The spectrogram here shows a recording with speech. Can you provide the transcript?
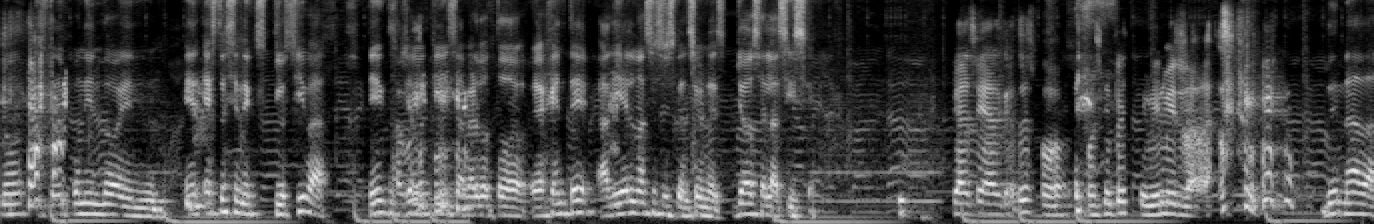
no estoy poniendo en, Esto es en exclusiva. Tienen que escucharlo y saberlo todo. La gente, Adiel no hace sus canciones, yo se las hice. Gracias, gracias por, por siempre escribir mis radas. De nada.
